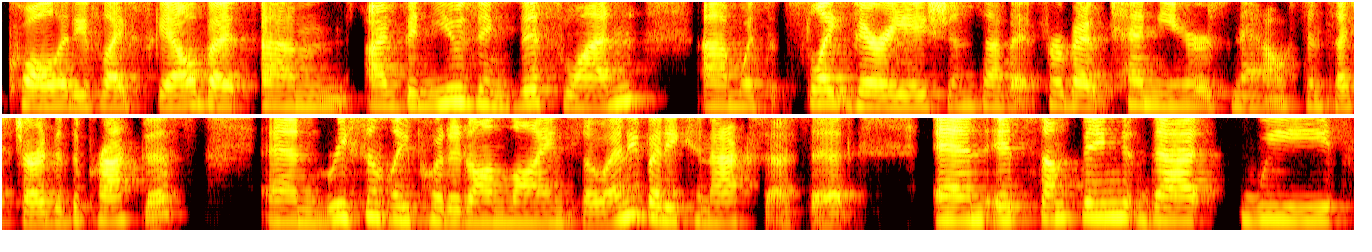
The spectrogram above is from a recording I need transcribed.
quality of life scale but um, i've been using this one um, with slight variations of it for about 10 years now since i started the practice and recently put it online so anybody can access it and it's something that we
